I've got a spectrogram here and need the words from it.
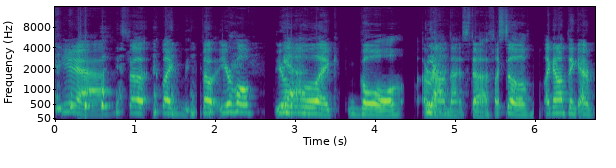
yeah. So like the, your whole your yeah. whole like goal around yeah. that stuff. Like still, like I don't think I,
